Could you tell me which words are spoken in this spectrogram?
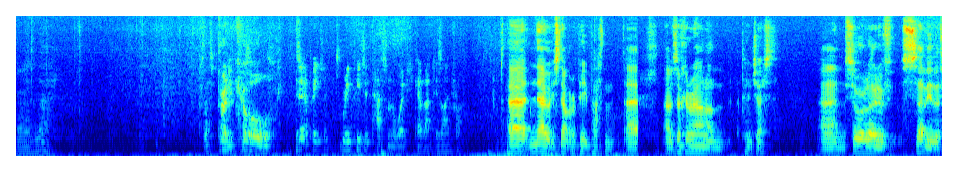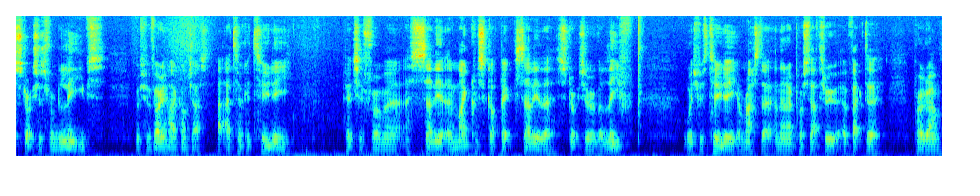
Voila. That's pretty cool. is it a repeated, repeated pattern, or where did you get that design from? Uh, no, it's not a repeat pattern. Uh, I was looking around on Pinterest and saw a load of cellular structures from leaves, which were very high contrast. I I took a 2D picture from a, a cellular, a microscopic cellular structure of a leaf, which was 2D and raster, and then I pushed that through a vector program,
